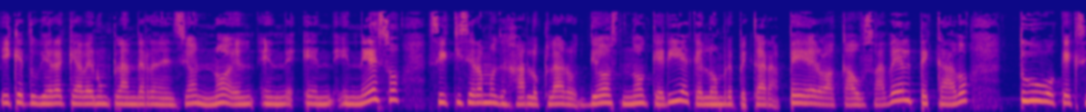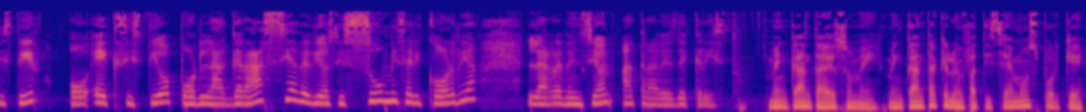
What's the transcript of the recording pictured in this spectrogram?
y que tuviera que haber un plan de redención. No, en, en, en eso sí quisiéramos dejarlo claro. Dios no quería que el hombre pecara, pero a causa del pecado tuvo que existir o existió por la gracia de Dios y su misericordia la redención a través de Cristo. Me encanta eso, May. Me encanta que lo enfaticemos porque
